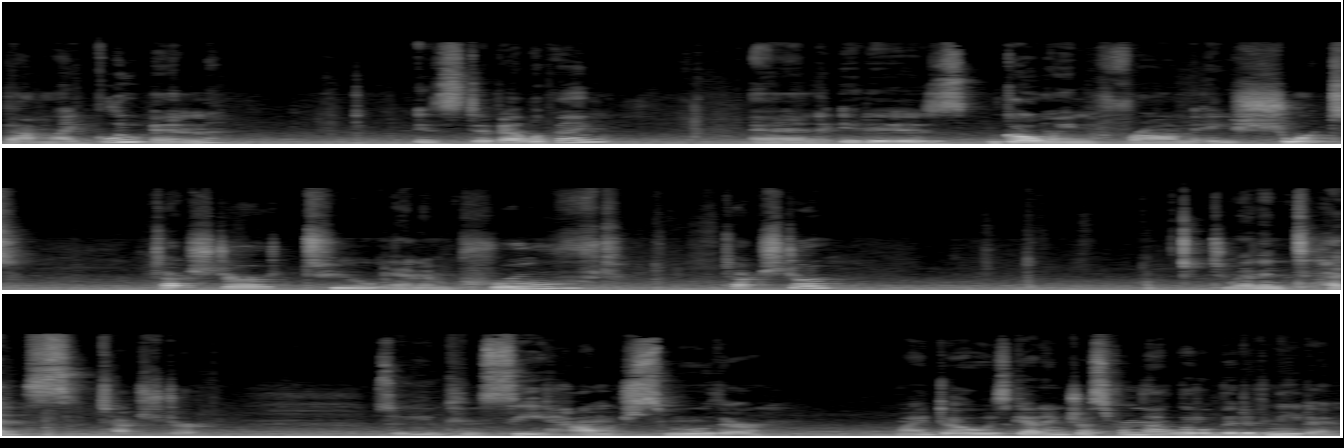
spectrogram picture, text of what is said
that my gluten is developing and it is going from a short texture to an improved texture to an intense texture. So you can see how much smoother my dough is getting just from that little bit of kneading.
